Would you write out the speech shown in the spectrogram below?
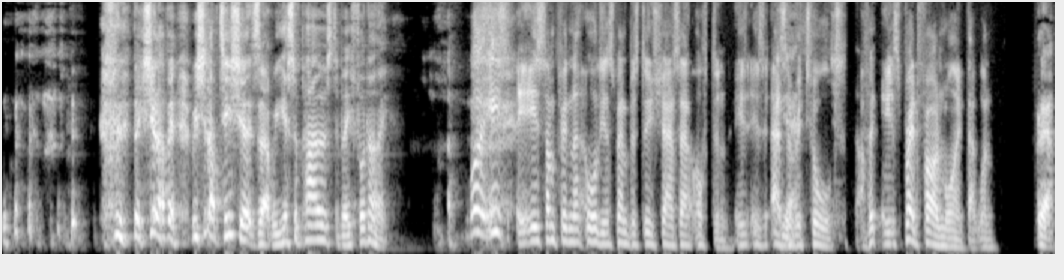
they should have it. We should have T-shirts that where you're supposed to be funny. Well, it is. It is something that audience members do shout out often. Is, is as Yes. a retort. I think it's spread far and wide. That one. Yeah.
